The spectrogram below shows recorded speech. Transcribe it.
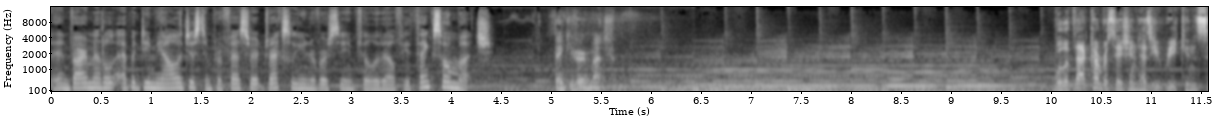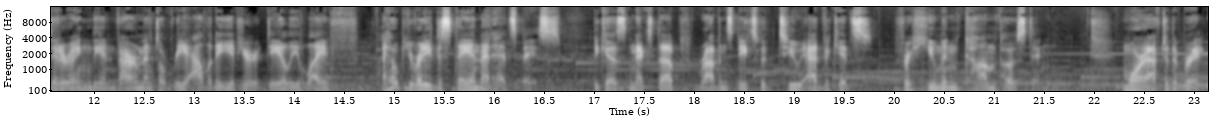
environmental epidemiologist and professor at Drexel University in Philadelphia. Thanks so much. Thank you very much. Well, if that conversation has you reconsidering the environmental reality of your daily life, I hope you're ready to stay in that headspace. Because next up, Robin speaks with two advocates for human composting. More after the break.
